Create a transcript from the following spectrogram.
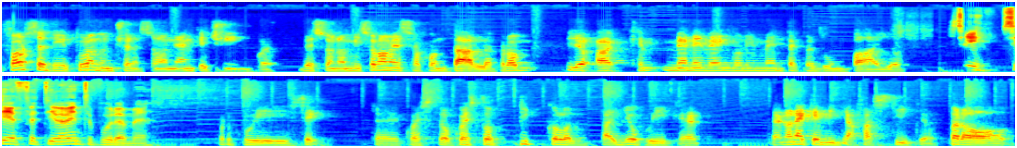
Forse addirittura non ce ne sono neanche 5. Adesso non mi sono messo a contarle, però io, ah, me ne vengono in mente credo un paio. Sì, sì, effettivamente pure a me. Per cui sì, cioè, questo, questo, piccolo dettaglio qui che cioè, non è che mi dia fastidio, però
